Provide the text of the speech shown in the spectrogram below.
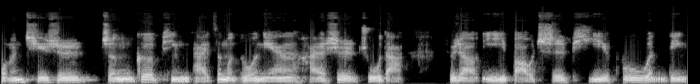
我们其实整个品牌这么多年还是主打，就叫以保持皮肤稳定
